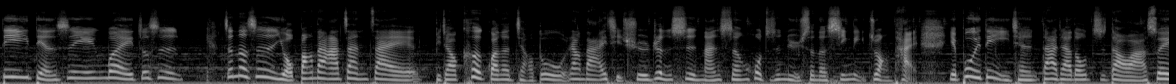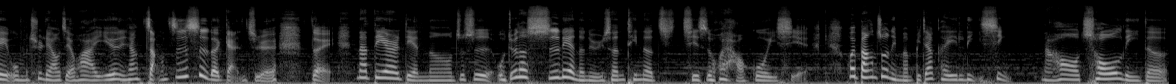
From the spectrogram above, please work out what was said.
第一点是因为就是真的是有帮大家站在比较客观的角度，让大家一起去认识男生或者是女生的心理状态，也不一定以前大家都知道啊。所以我们去了解的话，也有点像长知识的感觉。对，那第二点呢，就是我觉得失恋的女生听的其实会好过一些，会帮助你们比较可以理性。然后抽离的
